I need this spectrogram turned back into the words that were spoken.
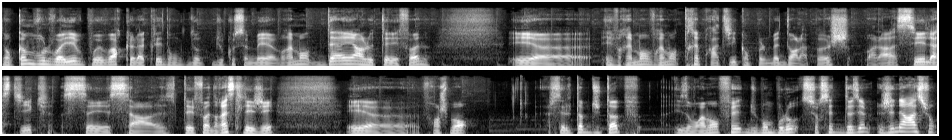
Donc comme vous le voyez, vous pouvez voir que la clé donc, du coup se met vraiment derrière le téléphone. Et euh, est vraiment vraiment très pratique, on peut le mettre dans la poche. Voilà, c'est élastique, c'est ça, le téléphone reste léger. Et euh, franchement, c'est le top du top. Ils ont vraiment fait du bon boulot sur cette deuxième génération.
